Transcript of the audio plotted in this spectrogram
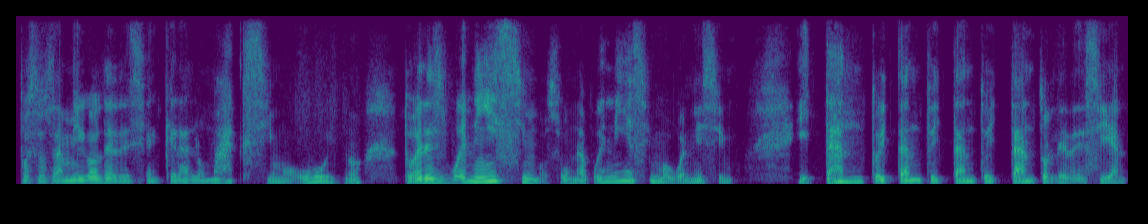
pues sus amigos le decían que era lo máximo, uy, ¿no? Tú eres buenísimo, Osuna, buenísimo, buenísimo. Y tanto y tanto y tanto y tanto le decían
